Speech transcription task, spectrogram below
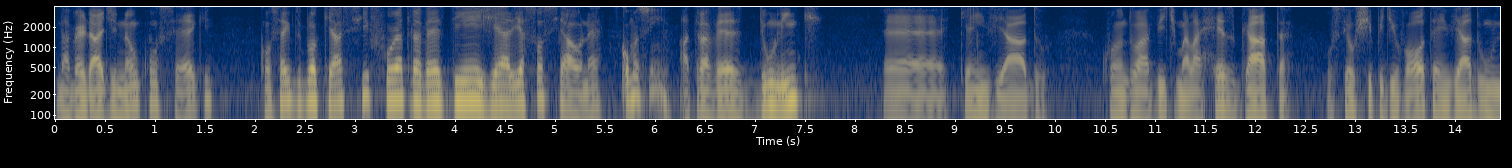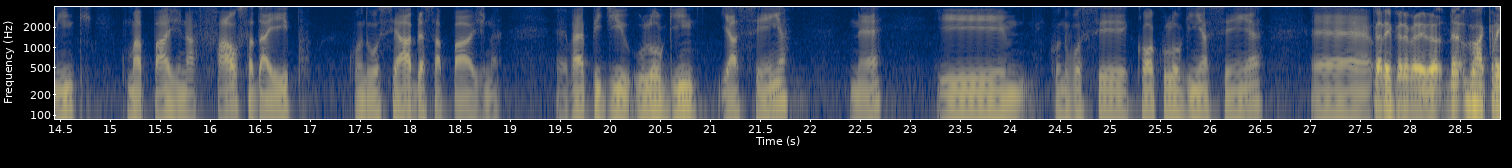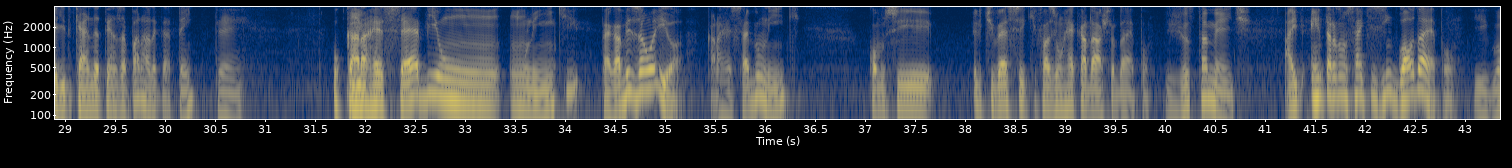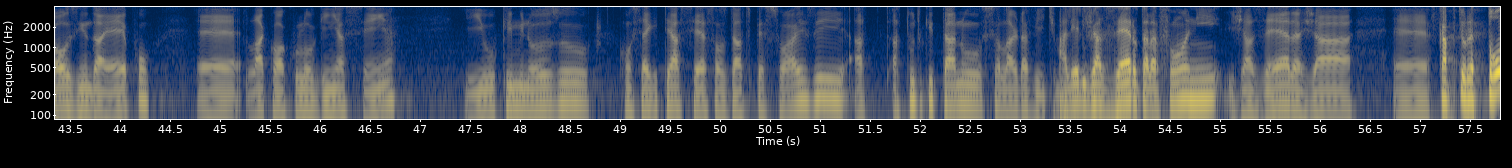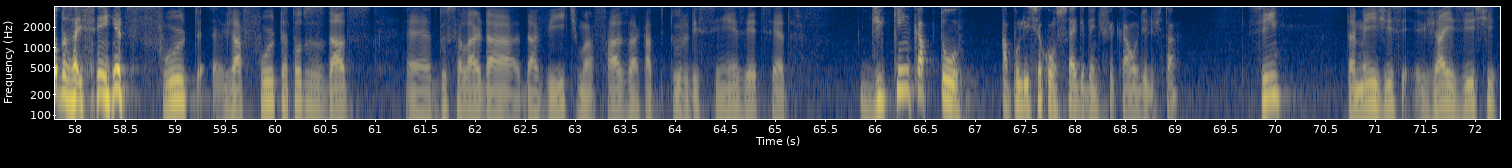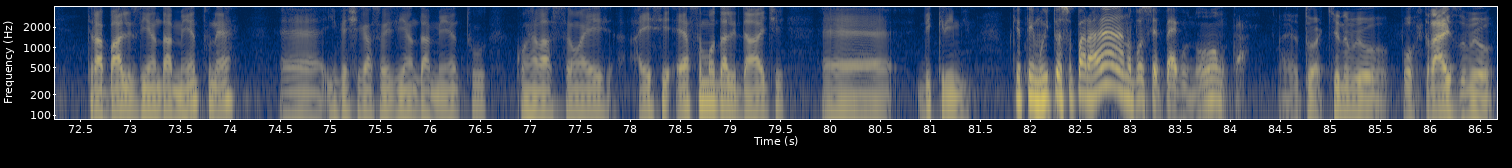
Na verdade, não consegue. Consegue desbloquear se for através de engenharia social, né? Como assim? Através de um link é, que é enviado quando a vítima ela resgata o seu chip de volta, é enviado um link com uma página falsa da EPO. Quando você abre essa página, é, vai pedir o login e a senha, né? E quando você coloca o login e a senha. É... Peraí, peraí, peraí. Não acredito que ainda tem essa parada, cara. Tem? Tem. O cara e... recebe um, um link. Pega a visão aí, ó. O cara recebe um link, como se ele tivesse que fazer um recadastro da Apple. Justamente. Aí entra num sitezinho igual da Apple. Igualzinho da Apple. É, lá coloca o login e a senha. E o criminoso consegue ter acesso aos dados pessoais e a, a tudo que está no celular da vítima. Ali ele já zera o telefone. Já zera, já. É, captura todas as senhas. Furta, já furta todos os dados é, do celular da, da vítima, faz a captura de senhas e etc. De quem captou, a polícia consegue identificar onde ele está? Sim. Também já existe trabalhos em andamento, né? É, investigações em andamento com relação a, esse, a esse, essa modalidade é, de crime. Porque tem muito essa parada, ah, não vou ser pego nunca. É, eu estou aqui no meu, por trás do meu,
